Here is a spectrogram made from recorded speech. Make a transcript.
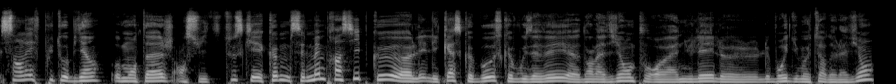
s'enlève plutôt bien au montage ensuite. Tout ce qui est comme c'est le même principe que euh, les, casques Bose que vous avez euh, dans l'avion pour euh, annuler le, bruit du moteur de l'avion.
